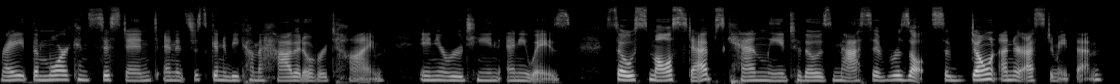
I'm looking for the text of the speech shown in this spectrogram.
right, the more consistent, and it's just going to become a habit over time in your routine, anyways. So, small steps can lead to those massive results. So, don't underestimate them.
